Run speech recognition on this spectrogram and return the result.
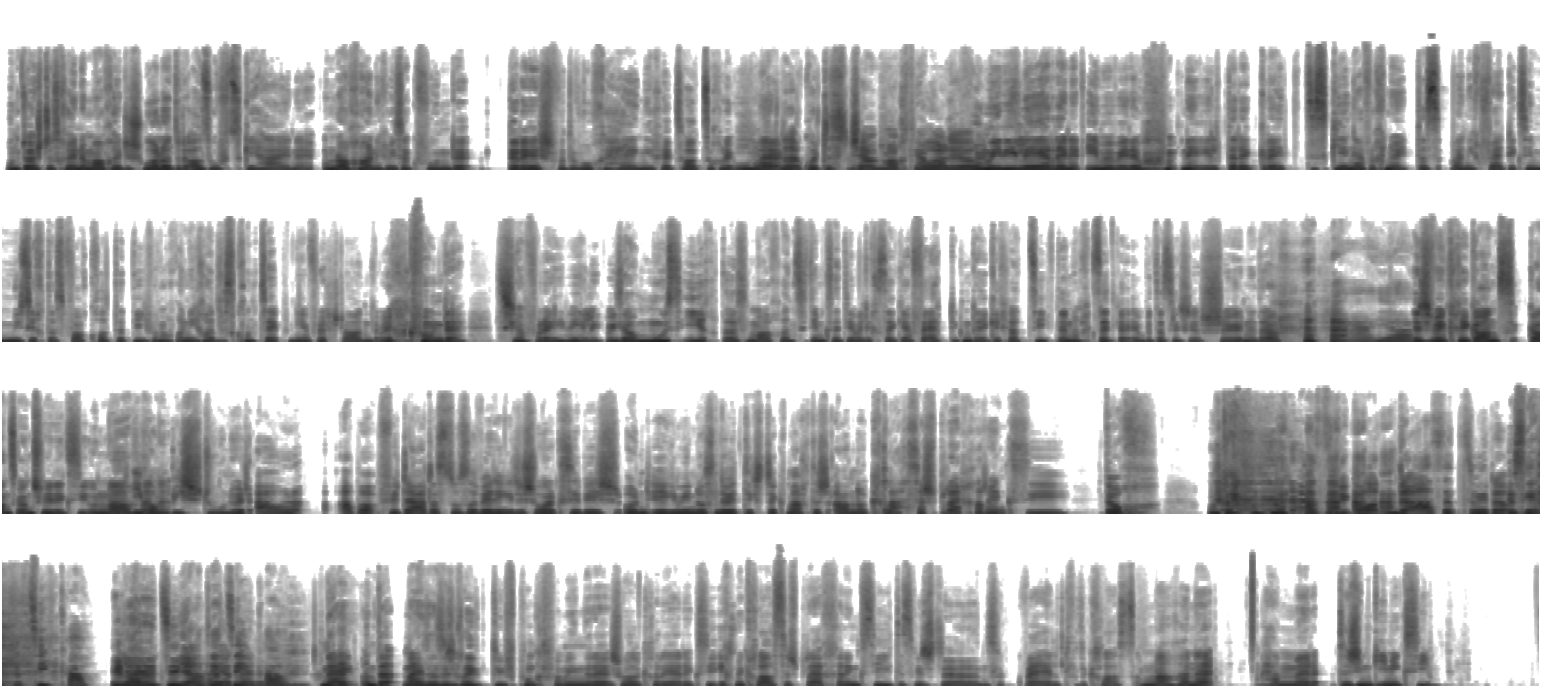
Und du hast das können machen in der Schule oder als Aufzugeheime. Und nachher habe ich wie so gefunden, den Rest von der Woche hänge ich jetzt halt so ein bisschen rum. Ja, na gut, das Ja, checkt macht ja- voll, macht ja. Und meine Lehrerin hat immer wieder mit meinen Eltern geredet. Das ging einfach nicht. Das, wenn ich fertig bin, muss ich das fakultativ machen. Und ich habe das Konzept nie verstanden. Weil ich habe gefunden, das ist ja freiwillig. Wieso muss ich das machen? Und sie haben gesagt, ja, weil ich sage, ja, fertig und dann habe ich ja Zeit. Dann habe ich gesagt, ja, eben, das ist ja das Schöne daran. ja. Es war wirklich ganz, ganz, ganz schwierig. gewesen. Und Und nachher, Yvonne, bist du nicht auch, aber für das, dass du so wenig in der Schule warst bist und irgendwie nur das Nötigste gemacht hast, auch noch Klassensprecherin gewesen? doch. Und Also, wie geht denn das jetzt wieder? Sie hat ja Zeit gehabt. ich Ja, habe Zeit. ja. Ja Zeit gehabt. Nein, und da, nein, das war ein bisschen der Tiefpunkt von meiner Schulkarriere. gewesen. Ich war Klassensprecherin, gewesen, das wirst du dann so gewählt von der Klasse. Und nachher haben wir, das war im Gimmi, gewesen.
